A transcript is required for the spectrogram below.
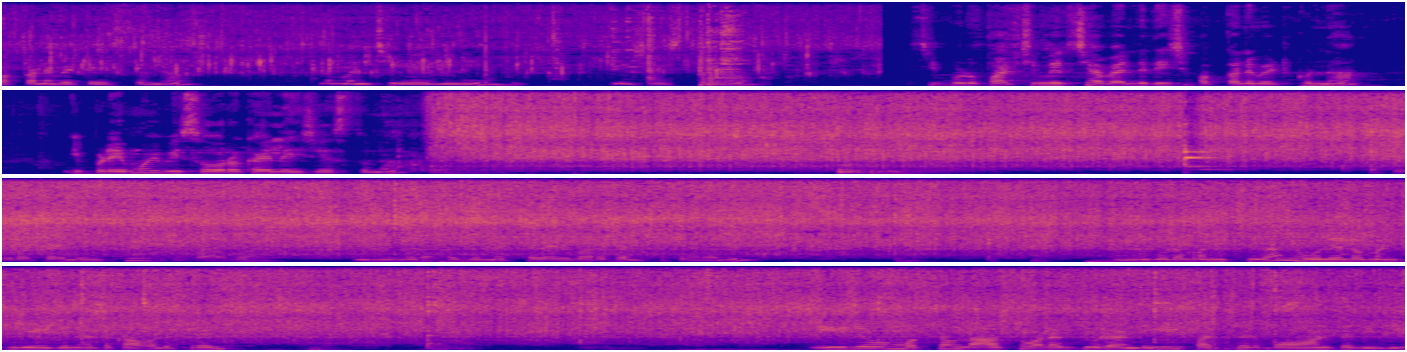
పక్కన పెట్టేస్తున్నాం. ఇలా మంచిగా వేగినాయి తీసేస్తున్నాం. ఇప్పుడు పచ్చిమిర్చి అవన్నీ తీసి పక్కన పెట్టుకున్నా. ఇప్పుడేమో ఇవి సోరకాయలు వేసేస్తున్నా. సోరకాయలు వేసి బాగా ఇవి కూడా కొంచెం మెత్తగా అయ్యే వరకు కలుపుకోవాలి. ఇవి కూడా మంచిగా నూనెలో మంచిగా వేగినట్టు కావాలి ఫ్రెండ్స్. వీడియో మొత్తం లాస్ట్ వరకు చూడండి. ఈ పచ్చడి బాగుంటుంది ఇది.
